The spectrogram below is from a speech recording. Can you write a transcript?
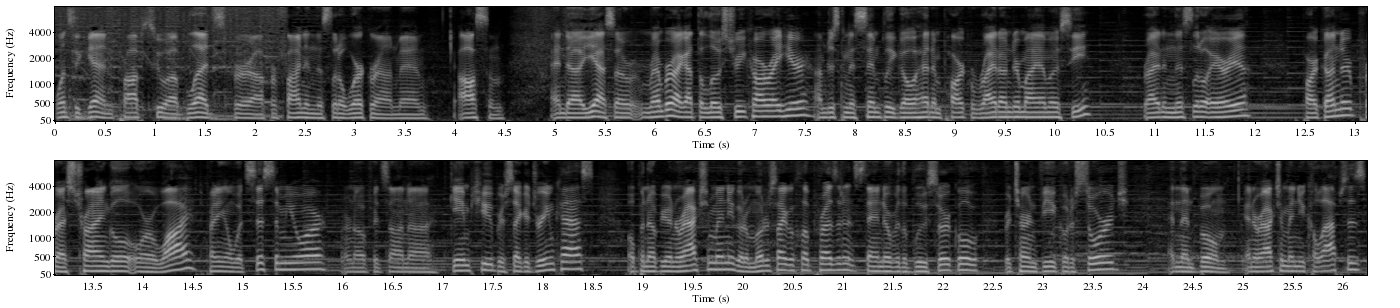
once again props to uh, bleds for uh, for finding this little workaround man. Awesome. And uh, yeah so remember i got the low street car right here? I'm just to simply go ahead and park right under my moc right in this little area Park under, press triangle or Y, depending on what system you are. I don't know if it's on uh, GameCube or Sega Dreamcast. Open up your interaction menu, go to Motorcycle Club President, stand over the blue circle, return vehicle to storage, and then boom, interaction menu collapses,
